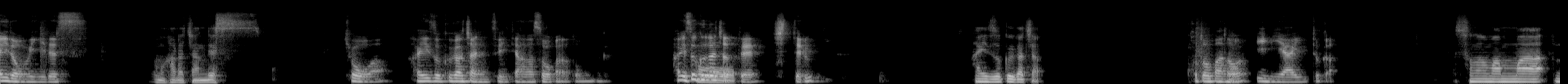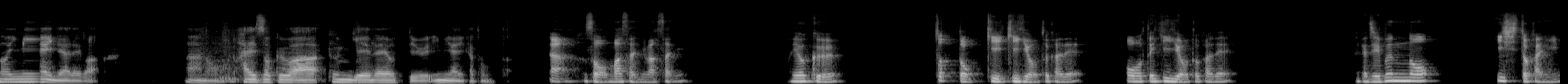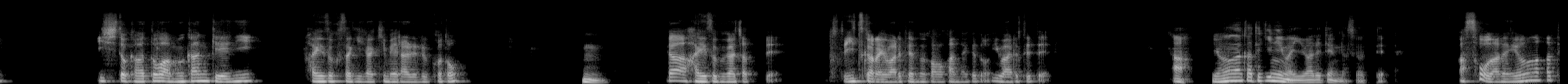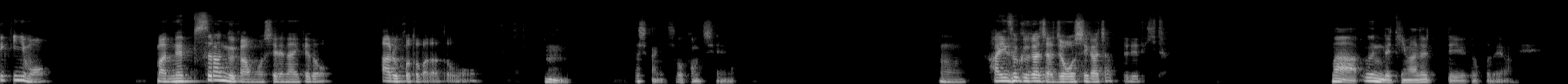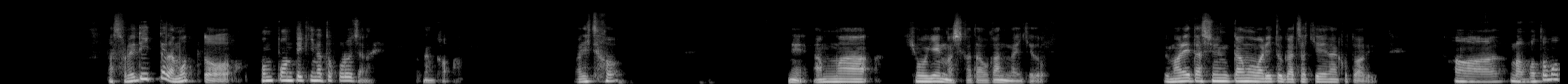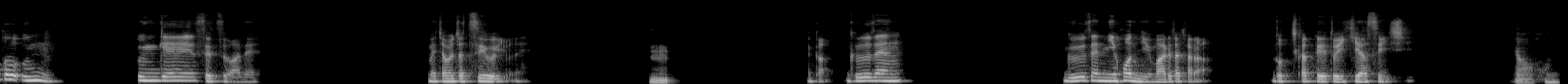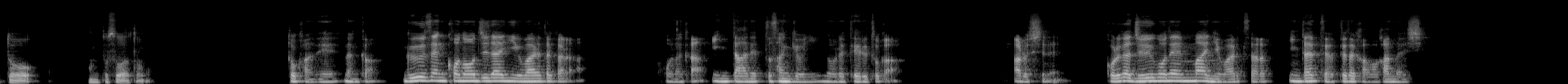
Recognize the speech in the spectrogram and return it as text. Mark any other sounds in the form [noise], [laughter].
はい、どうも、右です。どうも、原ちゃんです。今日は配属ガチャについて話そうかなと思うんだけど。配属ガチャって知ってる？配属ガチャ。言葉の意味合いとか。そのまんまの意味合いであれば、あの、配属は運ゲーだよっていう意味合いかと思った。あ、そう、まさにまさに。よく、ちょっと大きい企業とかで、大手企業とかで、なんか自分の意思とかに、意思とかとは無関係に配属先が決められることうん。が配属ガチャって、ちょっといつから言われてるのかわかんないけど、言われてて。あ、世の中的には言われてんだ、そうやって。あ、そうだね。世の中的にも、まあネットスラングかもしれないけど、ある言葉だと思うん。確かにそうかもしれない。う。うん。配属ガチャ、上司ガチャって出てきた。まあ、運で決まるっていうところだよね。まあそれで言ったらもっと根本的なところじゃない？なんか、割と、ね、あんま表現の仕方わかんないけど、生まれた瞬間も割とガチャ系なことあるよ。ああ、まあもともと運、運ゲー説はね、めちゃめちゃ強いよね。うん。なんか、偶然、偶然日本に生まれたから、どっちかっていうと生きやすいし、いや、本当本当そうだと思う。とかね、なんか、偶然この時代に生まれたから、こうなんか、インターネット産業に乗れてるとか、あるしね。これが15年前に生まれてたら、インターネットやってたかわかんないし。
